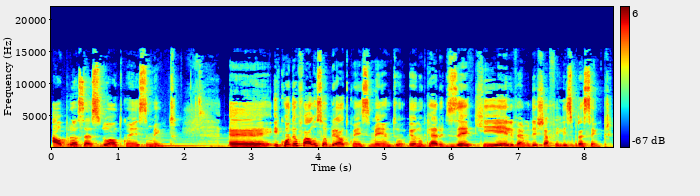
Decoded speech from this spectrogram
ao processo do autoconhecimento. É, e quando eu falo sobre autoconhecimento, eu não quero dizer que ele vai me deixar feliz para sempre.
